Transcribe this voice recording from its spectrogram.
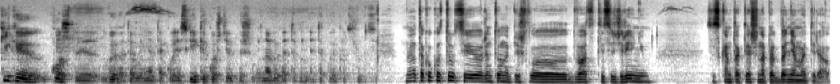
Скільки коштує виготовлення такої? Скільки коштів пішло на виготовлення такої конструкції? На таку конструкцію орієнтовно пішло 20 тисяч гривень. Це, скажімо так, те, що на придбання матеріалу.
